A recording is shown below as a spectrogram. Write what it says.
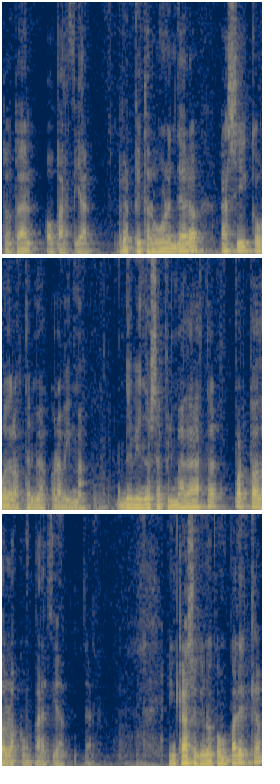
total o parcial respecto a los volenteros, así como de los términos con la misma, debiendo ser firmada hasta por todos los comparecientes. En caso que no comparezca,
